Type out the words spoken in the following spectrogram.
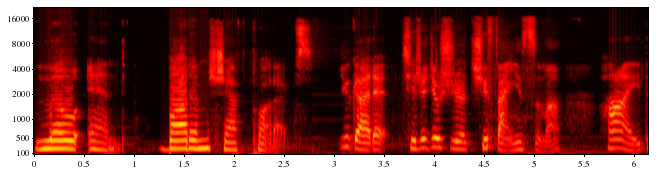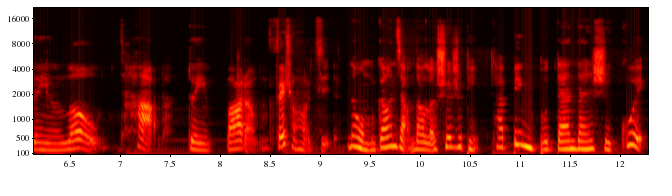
low end, bottom shelf products？ You got it，其实就是取反义词嘛。High 对应 low，top 对应 bottom，非常好记。那我们刚刚讲到了奢侈品，它并不单单是贵，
